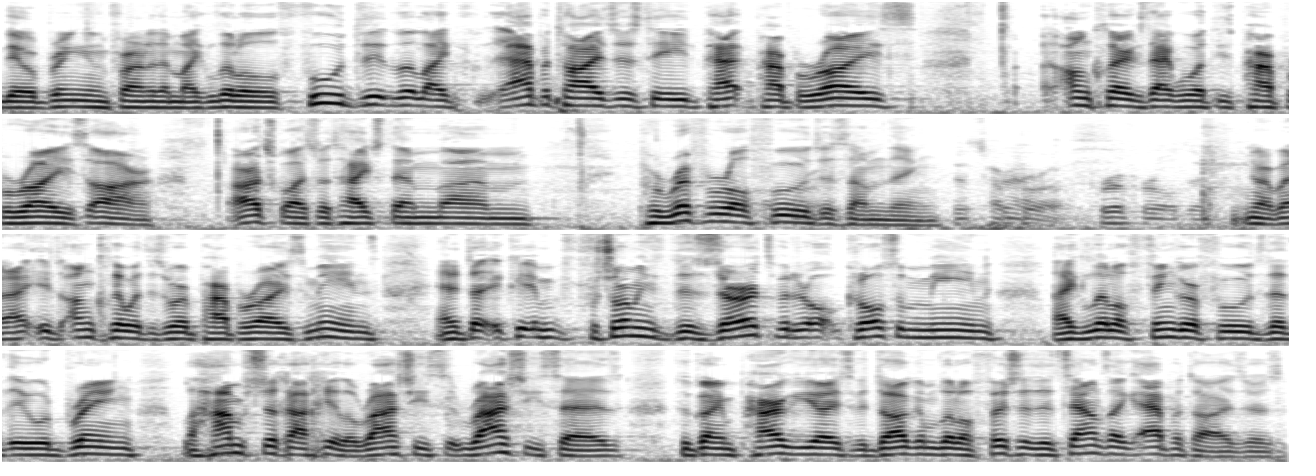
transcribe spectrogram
they would bring in front of them like little food, like appetizers to eat, pa- papa rice. Unclear exactly what these papa rice are. Art scholars would teach them um, peripheral foods or something. That's Paparos. correct. Peripheral dish. No, but I, it's unclear what this word paparais means, and it, it, could- for sure means desserts, but it could also mean like little finger foods that they would bring lahamshich achila. Rashi s- Rashi says to going pargiyos v'dagim little fishes. It sounds like appetizers,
